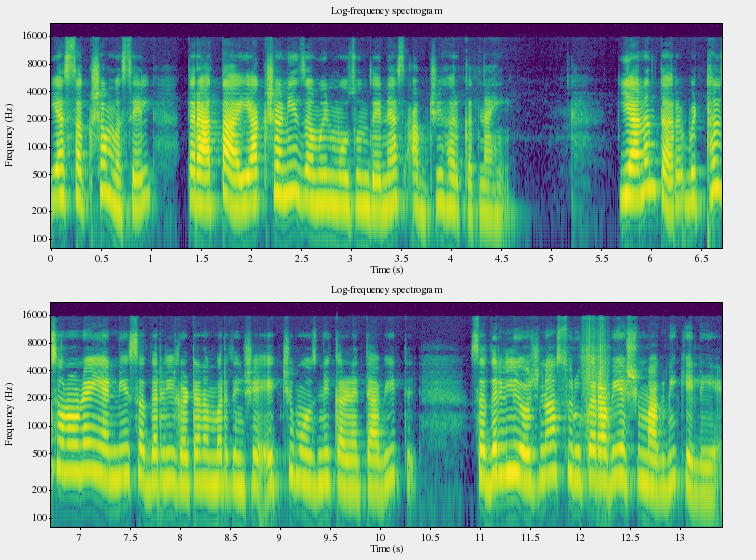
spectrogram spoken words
या सक्षम असेल तर आता या क्षणी जमीन मोजून देण्यास आमची हरकत नाही. यानंतर विठ्ठल सोनवणे यांनी सदरील गट नंबर तीनशे एकची मोजणी करण्यात यावी. सदरील योजना सुरू करावी अशी मागणी केली आहे.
